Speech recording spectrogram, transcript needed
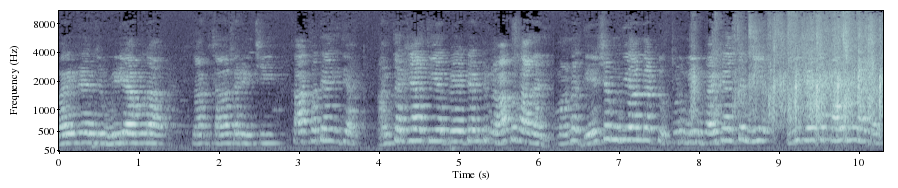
వైడ్ రేంజ్ మీడియా కూడా నాకు సహకరించి కాకపోతే ఇది అంతర్జాతీయ పేటెంట్ నాకు కాదది. మన దేశం ఉంది అన్నట్టు. ఇప్పుడు మీరు బయట వెళ్తే మీ మీ దేశ పౌరులు అంటారు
